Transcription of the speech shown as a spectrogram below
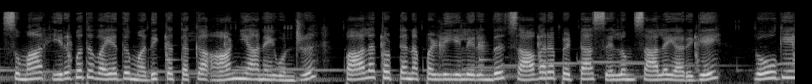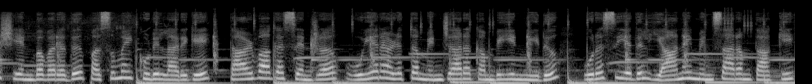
சுமார் இருபது வயது மதிக்கத்தக்க ஆண் யானை ஒன்று பாலத்தொட்டனப்பள்ளியிலிருந்து சாவரப்பெட்டா செல்லும் சாலை அருகே ரோகேஷ் என்பவரது பசுமை குடில் அருகே தாழ்வாக சென்ற உயர் அழுத்த மின்சார கம்பியின் மீது உரசியதில் யானை மின்சாரம் தாக்கி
